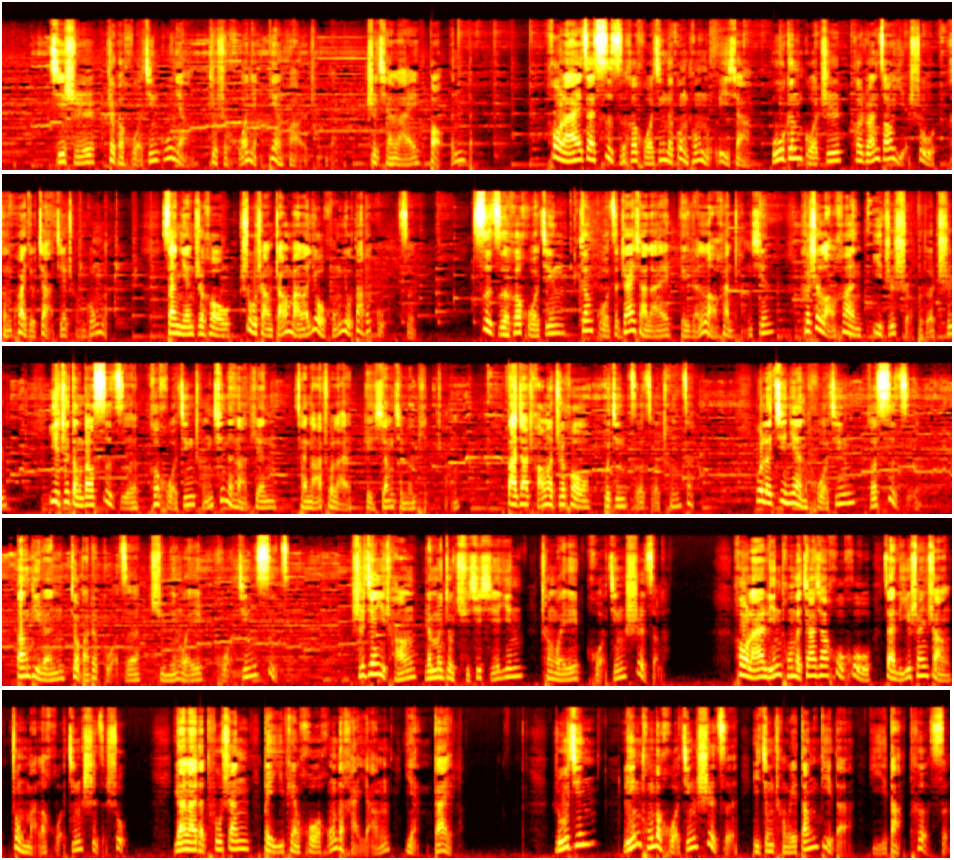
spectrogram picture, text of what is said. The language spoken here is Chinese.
其实这个火晶姑娘就是火鸟变化而成的，是前来报恩的。后来在四子和火晶的共同努力下，无根果枝和软枣野树很快就嫁接成功了。三年之后，树上长满了又红又大的果子。四子和火晶将果子摘下来给任老汉尝鲜，可是老汉一直舍不得吃。一直等到四子和火晶成亲的那天，才拿出来给乡亲们品尝。大家尝了之后，不禁啧啧称赞。为了纪念火晶和四子，当地人就把这果子取名为“火晶四子”。时间一长，人们就取其谐音，称为“火晶柿子”了。后来，临潼的家家户户在骊山上种满了火晶柿子树。原来的秃山被一片火红的海洋掩盖了。如今，临潼的火晶柿子已经成为当地的一大特色。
